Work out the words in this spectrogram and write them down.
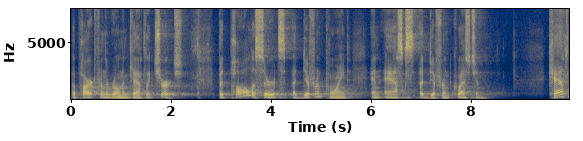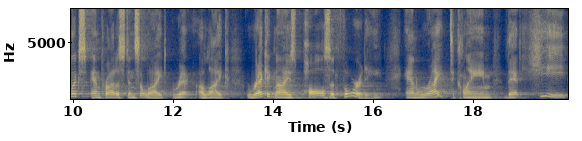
apart from the Roman Catholic Church. But Paul asserts a different point and asks a different question. Catholics and Protestants alike, alike recognize Paul's authority and right to claim that he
